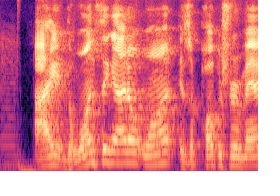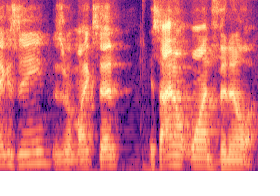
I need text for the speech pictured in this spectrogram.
I the one thing I don't want is a publisher magazine, this is what Mike said, is I don't want vanilla.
